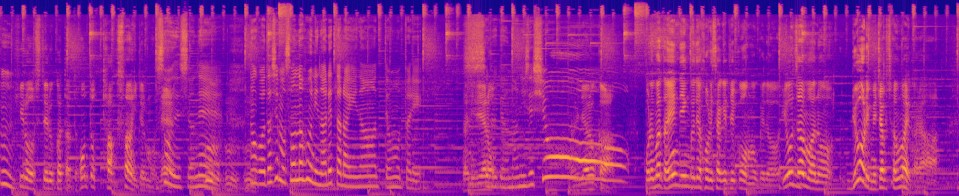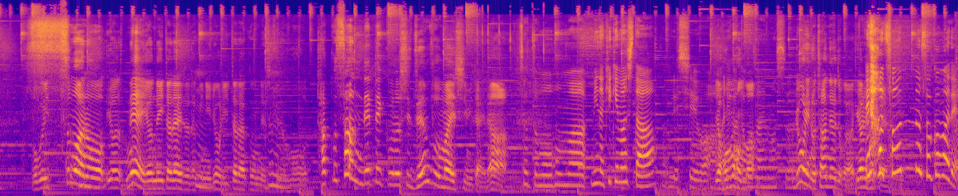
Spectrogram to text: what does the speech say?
うん。披露してる方って本当たくさんいてるもんね。そうですようんね、うんうん。なんか私もそんな風になれたらいいなって思ったり何でやろう。何でしょう。何でやろこれまたエンディングで掘り下げていこう思うけどようちゃんもあの料理めちゃくちゃうまいから僕いつもあのよね呼んでいただいた時に料理いただくんですけどうんも、たくさん出てくるし全部うまいしみたいな。ちょっともうほんまみんな聞きました？嬉しいわ。いやほんまありがとうほんまございます。料理のチャンネルとかやいやりたいそんなそこまで。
